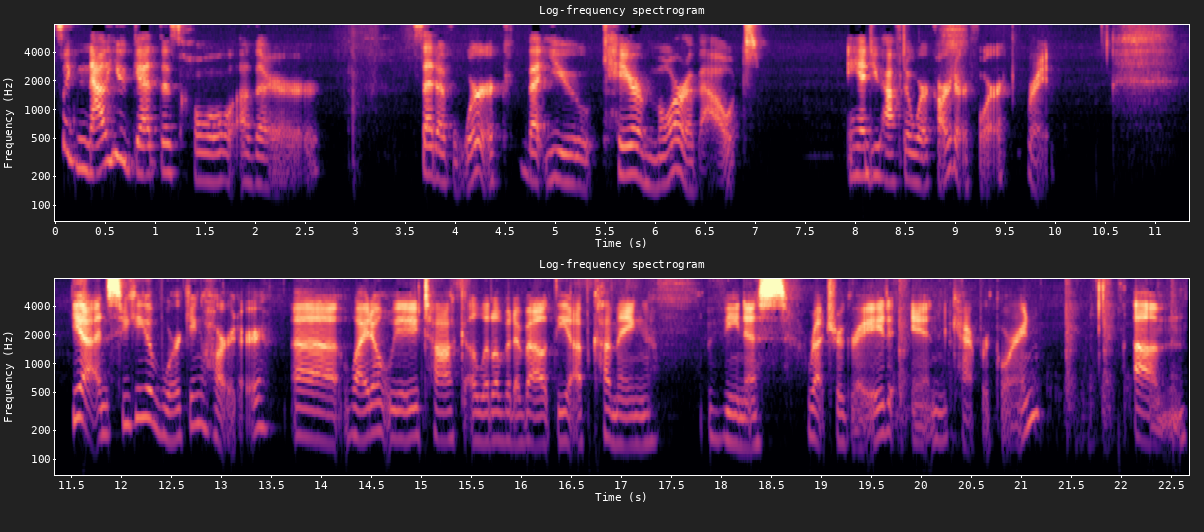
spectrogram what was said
it's like now you get this whole other set of work that you care more about and you have to work harder for Right. Yeah, and speaking of working harder, uh, why don't we talk a little bit about the upcoming Venus retrograde in Capricorn? Um,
